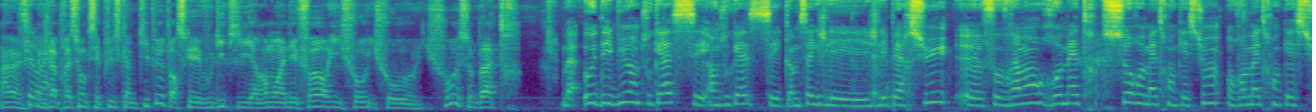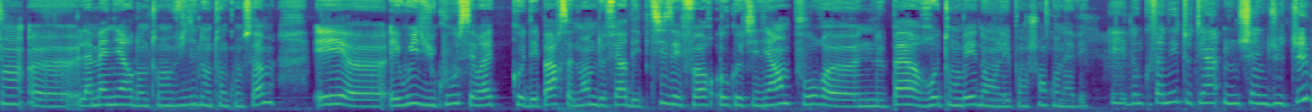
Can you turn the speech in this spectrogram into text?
Ah, J'ai l'impression que c'est plus qu'un petit peu parce que vous dites qu'il y a vraiment un effort, il faut, il faut, il faut se battre. Bah, au début, en tout cas, c'est en tout cas c'est comme ça que je l'ai je l'ai perçu. Euh, faut vraiment remettre, se remettre en question, remettre en question euh, la manière dont on vit, dont on consomme. Et, euh, et oui, du coup, c'est vrai qu'au départ, ça demande de faire des petits efforts au quotidien pour euh, ne pas retomber dans les penchants qu'on avait. Et donc, Fanny, tu tiens une chaîne YouTube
